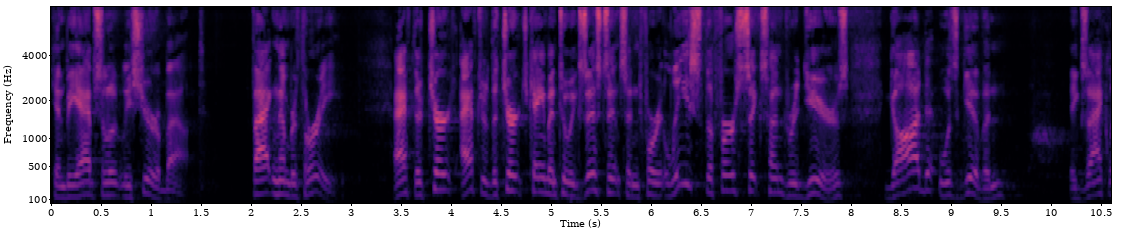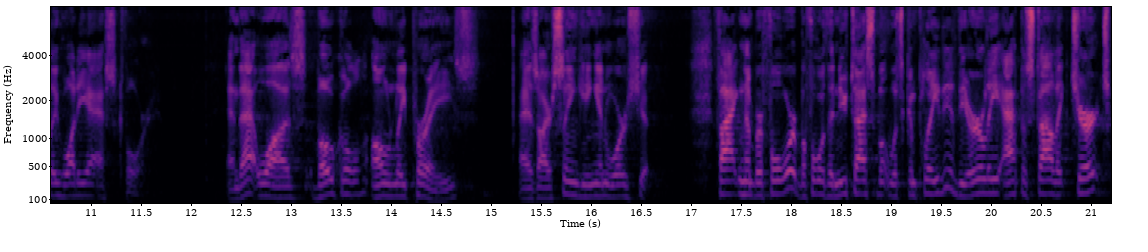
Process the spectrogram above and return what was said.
can be absolutely sure about. Fact number three after, church, after the church came into existence, and for at least the first 600 years, God was given exactly what He asked for. And that was vocal only praise as our singing and worship. Fact number four before the New Testament was completed, the early apostolic church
